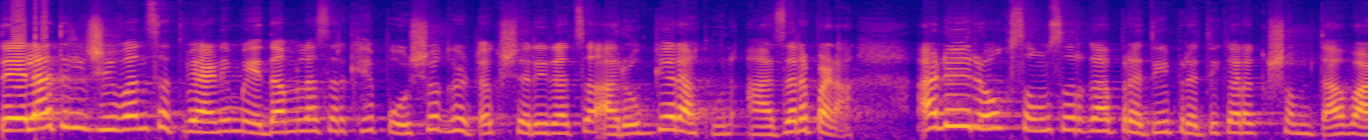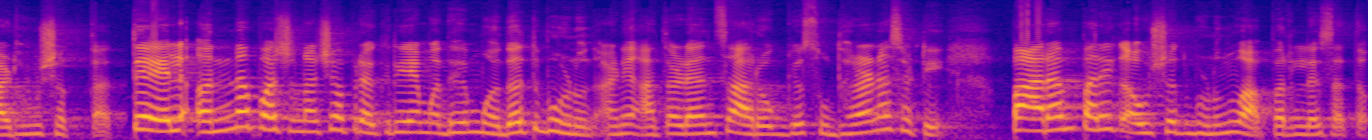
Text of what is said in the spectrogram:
तेलातील जीवनसत्वे आणि मेदामलासारखे पोषक घटक शरीराचं आरोग्य राखून आजारपणा आणि रोग संसर्गाप्रती प्रतिकारक क्षमता वाढवू शकतात. तेल अन्न पचनाच्या प्रक्रियेमध्ये मदत म्हणून आणि आतड्यांचं आरोग्य सुधारण्यासाठी पारंपरिक औषध म्हणून वापरलं जातं.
